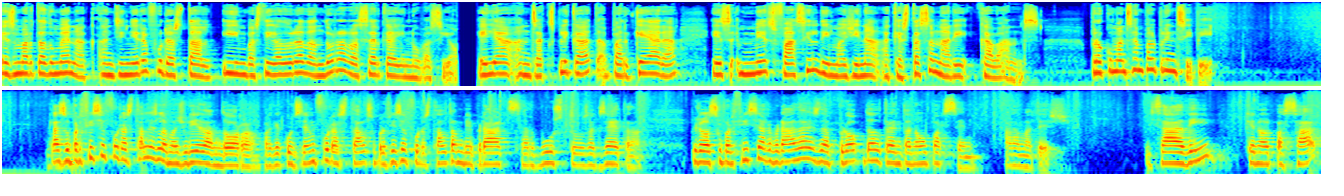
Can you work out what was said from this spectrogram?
És Marta Domènech, enginyera forestal i investigadora d'Andorra Recerca i Innovació. Ella ens ha explicat per què ara és més fàcil d'imaginar aquest escenari que abans. Però comencem pel principi. La superfície forestal és la majoria d'Andorra, perquè considerem forestal, superfície forestal també prats, arbustos, etc. Però la superfície arbrada és de prop del 39%, ara mateix. I s'ha de dir que en el passat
